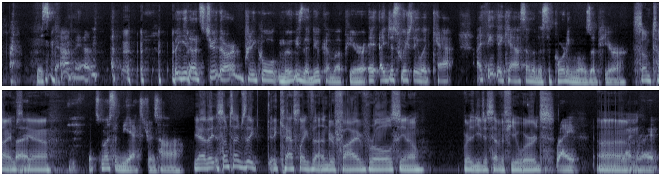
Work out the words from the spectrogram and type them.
missed out, man. but you know, it's true. There are pretty cool movies that do come up here. I, I just wish they would cast. I think they cast some of the supporting roles up here. Sometimes, yeah. It's mostly the extras, huh? Yeah. They, sometimes they, they cast like the under five roles. You know, where you just have a few words. Right. Um, right. Right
